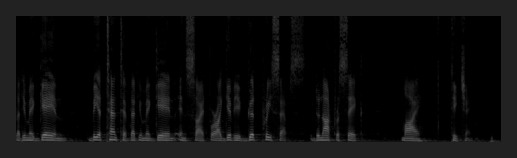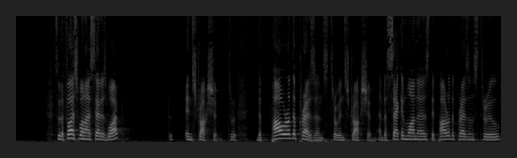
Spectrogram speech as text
that you may gain, be attentive, that you may gain insight. For I give you good precepts. Do not forsake my teaching. So the first one I said is what? The instruction. Through the power of the presence through instruction. And the second one is the power of the presence through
